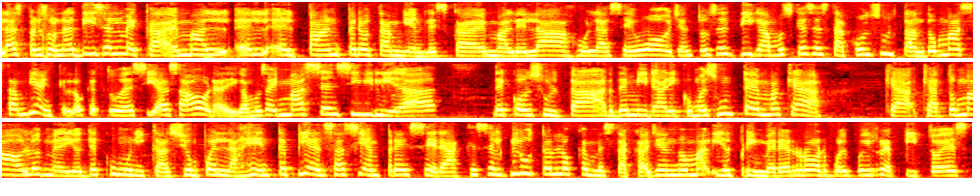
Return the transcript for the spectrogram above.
las personas dicen me cae mal el, pan, pero también les cae mal el ajo, la cebolla. Entonces, digamos que se está consultando más también, que es lo que tú decías ahora. Digamos, hay más sensibilidad de consultar, de mirar. Y como es un tema que ha, que ha, que ha tomado los medios de comunicación, pues la gente piensa siempre, ¿será que es el gluten lo que me está cayendo mal? Y el primer error, vuelvo y repito, es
